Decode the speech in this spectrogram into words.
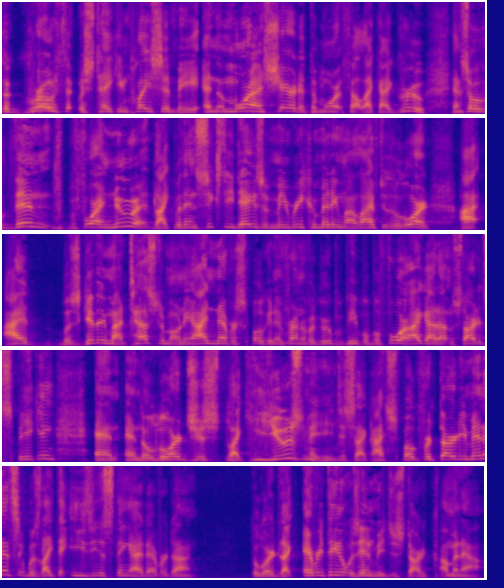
the growth that was taking place in me. And the more I shared it, the more it felt like I grew. And so then, before I knew it, like within 60 days of me recommitting my life to the Lord, I, I was giving my testimony. I'd never spoken in front of a group of people before. I got up and started speaking, and, and the Lord just, like, He used me. He just, like, I spoke for 30 minutes. It was like the easiest thing I'd ever done. The Lord, like, everything that was in me just started coming out.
